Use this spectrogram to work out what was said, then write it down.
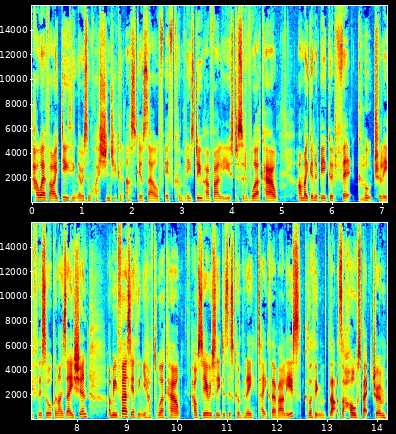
However, I do think there are some questions you can ask yourself if companies do have values to sort of work out am I going to be a good fit culturally for this organisation? I mean, firstly, I think you have to work out how seriously does this company take their values? Because I think that's a whole spectrum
